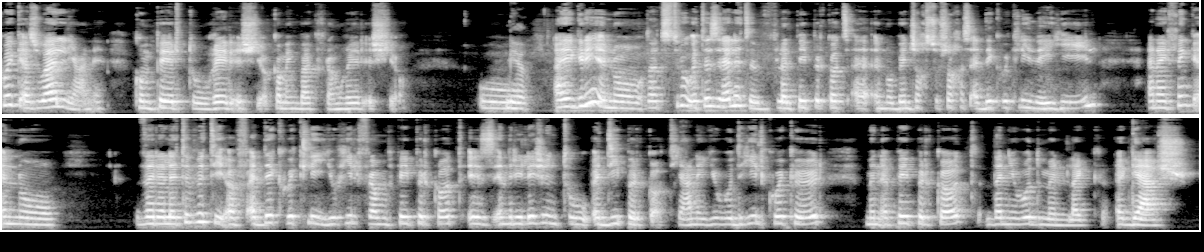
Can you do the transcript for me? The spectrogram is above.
quick as well يعني compared to غير اشياء coming back from غير اشياء و Yeah. I agree انه that's true it is relative للبيبر كوتس انه بين شخص وشخص قد ايه quickly they heal and I think انه the relativity of قد ايه quickly you heal from a paper cut is in relation to a deeper cut يعني you would heal quicker من a paper cut than you would من like a gash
